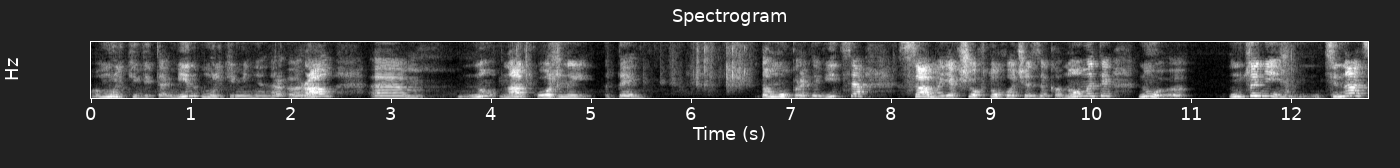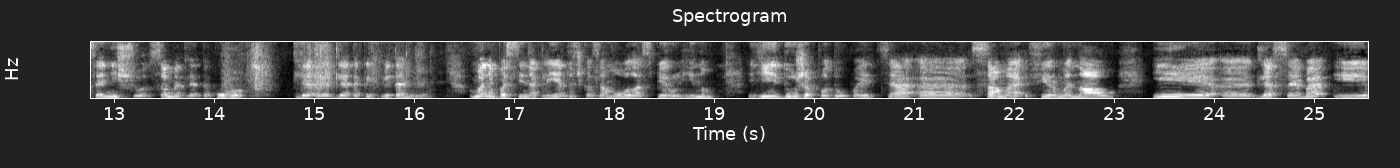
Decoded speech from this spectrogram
мультивітамін, мультимінерал ем, ну, на кожний день. Тому придивіться, саме якщо хто хоче зекономити, ну, е, ну це ні, ціна це ніщо, саме для такого. Для, е, для таких вітамінів. У мене постійна клієнточка замовила спіруліну. Їй дуже подобається е, саме фірми Нау. І е, для себе і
